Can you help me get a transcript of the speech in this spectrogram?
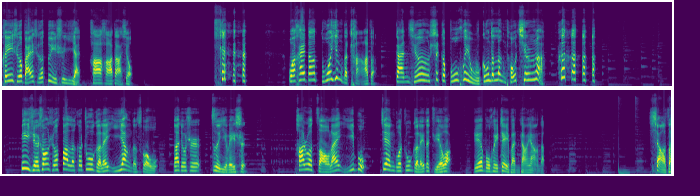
黑蛇白蛇对视一眼，哈哈大笑。哈哈哈，我还当多硬的茬子，感情是个不会武功的愣头青啊！哈哈哈！哈碧血双蛇犯了和诸葛雷一样的错误，那就是自以为是。他若早来一步，见过诸葛雷的绝望，绝不会这般张扬的。小子，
